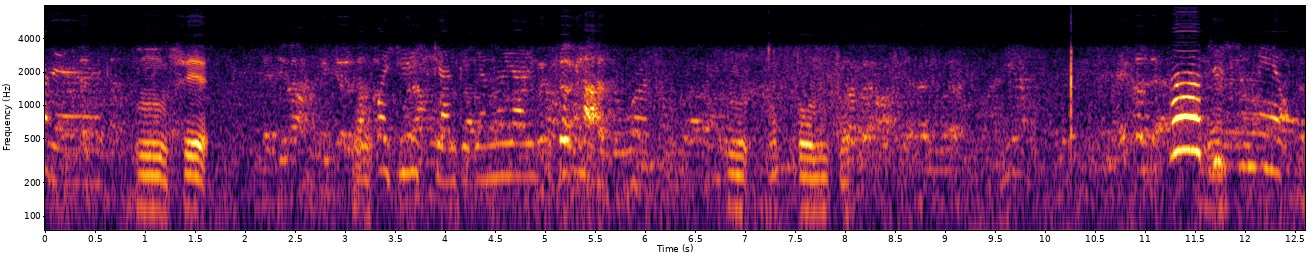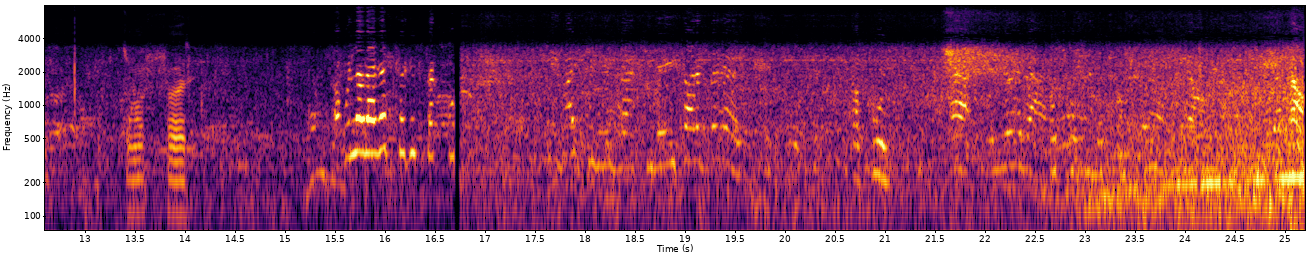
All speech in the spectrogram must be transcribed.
Fare... Mm, sì. Ma poi si rischia anche di annoiare il passato, guarda. Mm, appunto. Oh Gesù mio! Andiamo a fare. Ma quella ragazza che sta. Ma ci devi, fare vedere. Appunto. Eh. No,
